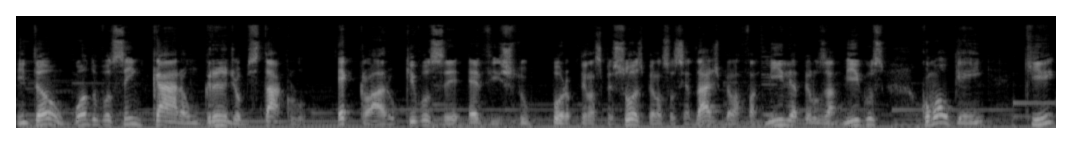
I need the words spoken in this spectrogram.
Então, quando você encara um grande obstáculo, é claro que você é visto por, pelas pessoas, pela sociedade, pela família, pelos amigos, como alguém que,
